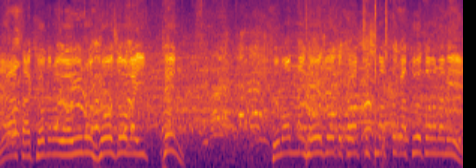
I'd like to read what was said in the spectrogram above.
いや先ほどの余裕の表情が一変。苦悶の表情と変わってしまったが豊田真奈美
